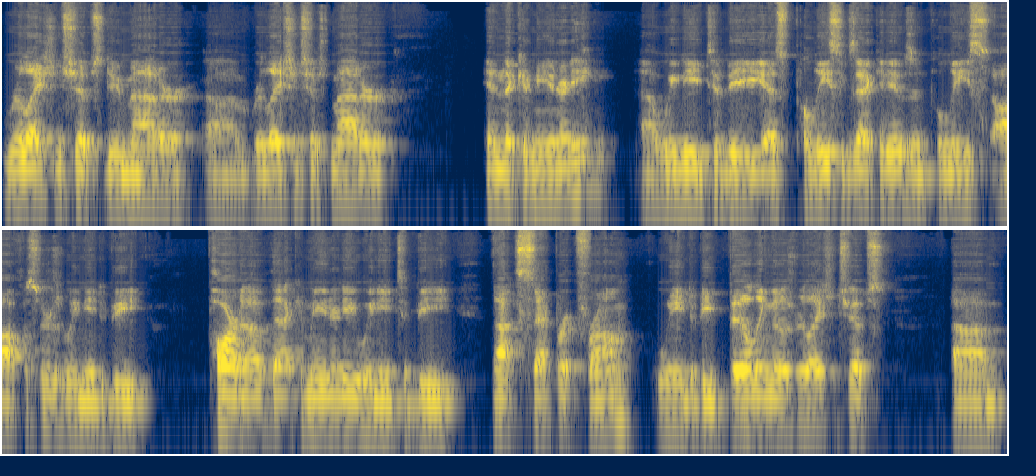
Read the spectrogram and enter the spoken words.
relationships do matter. Um, relationships matter in the community. Uh, we need to be, as police executives and police officers, we need to be part of that community. We need to be not separate from. We need to be building those relationships um,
